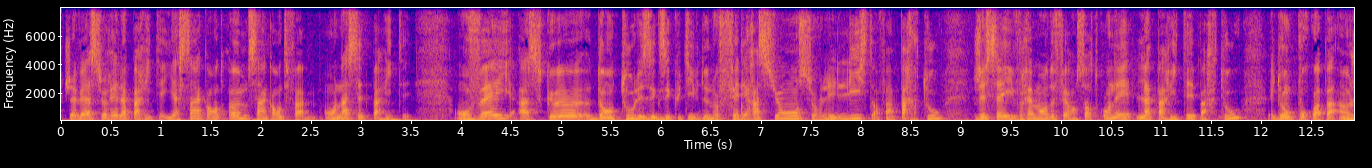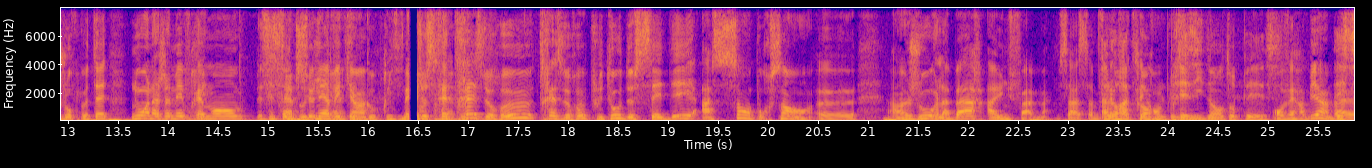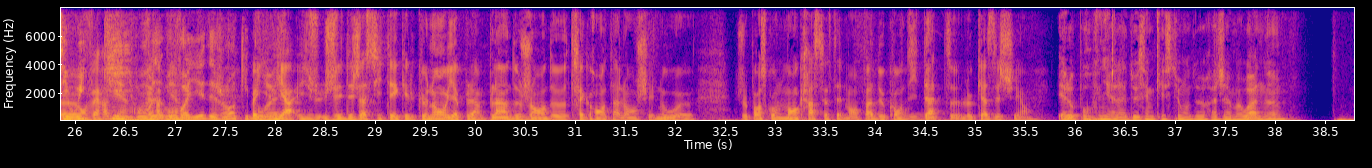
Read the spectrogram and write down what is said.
j'avais assuré la parité. Il y a 50 hommes, 50 femmes. On a cette parité. On veille à ce que dans tous les exécutifs de nos fédérations, sur les listes, enfin partout, j'essaye vraiment de faire en sorte qu'on ait la parité partout. Et donc pourquoi pas un jour peut-être. Nous, on n'a jamais vraiment fonctionné avec hein, un. Mais je serais très heureux, très heureux plutôt de céder à 100% euh, un jour la barre à une femme. Ça, ça me ferait Alors, très, grand plaisir. présidente au PS. On verra bien. Bah, Et si oui, on verra qui bien, vous, voyez des gens qui bah, pourraient... J'ai déjà cité quelques noms. Il y a plein, plein de gens de très grands talents chez nous. Euh, je pense qu'on ne manquera certainement pas de candidates le cas échéant. Et alors, pour revenir à la deuxième question de Rajamawan, hein,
